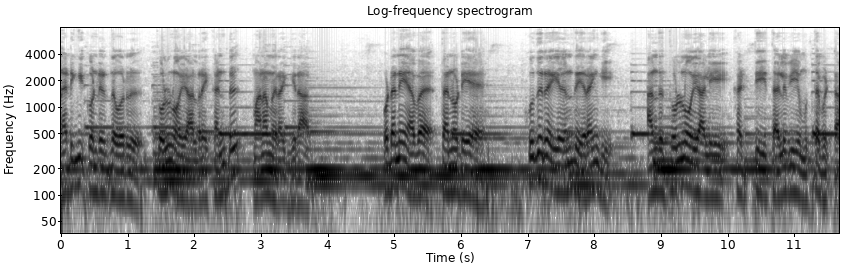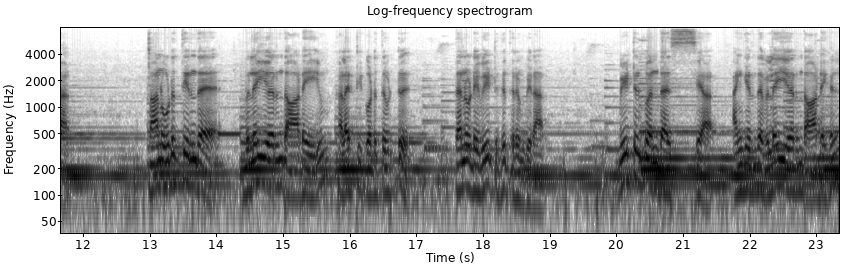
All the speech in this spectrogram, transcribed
நடுங்கிக் கொண்டிருந்த ஒரு தொழுநோயாளரை கண்டு மனம் இறங்கினார். உடனே அவர் தன்னுடைய குதிரையிலிருந்து இறங்கி அந்த தொழுநோயாளியை கட்டி தழுவிய முத்தமிட்டார். தான் உடுத்திருந்த விலையுயர்ந்த ஆடையையும் கலற்றி கொடுத்துவிட்டு தன்னுடைய வீட்டுக்கு திரும்பினார். வீட்டிற்கு வந்த சியார் அங்கிருந்த விலையுயர்ந்த ஆடைகள்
